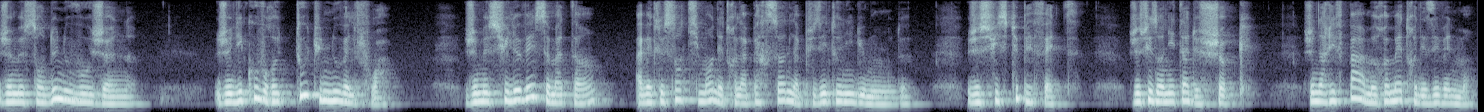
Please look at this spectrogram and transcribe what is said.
je me sens de nouveau jeune. Je découvre toute une nouvelle fois. Je me suis levée ce matin avec le sentiment d'être la personne la plus étonnée du monde. Je suis stupéfaite. Je suis en état de choc. Je n'arrive pas à me remettre des événements.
